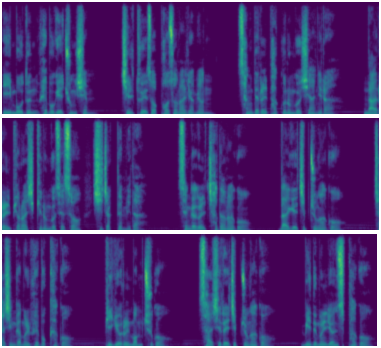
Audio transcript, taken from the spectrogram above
이 모든 회복의 중심, 질투에서 벗어나려면 상대를 바꾸는 것이 아니라 나를 변화시키는 것에서 시작됩니다. 생각을 차단하고 나에게 집중하고 자신감을 회복하고 비교를 멈추고 사실에 집중하고 믿음을 연습하고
